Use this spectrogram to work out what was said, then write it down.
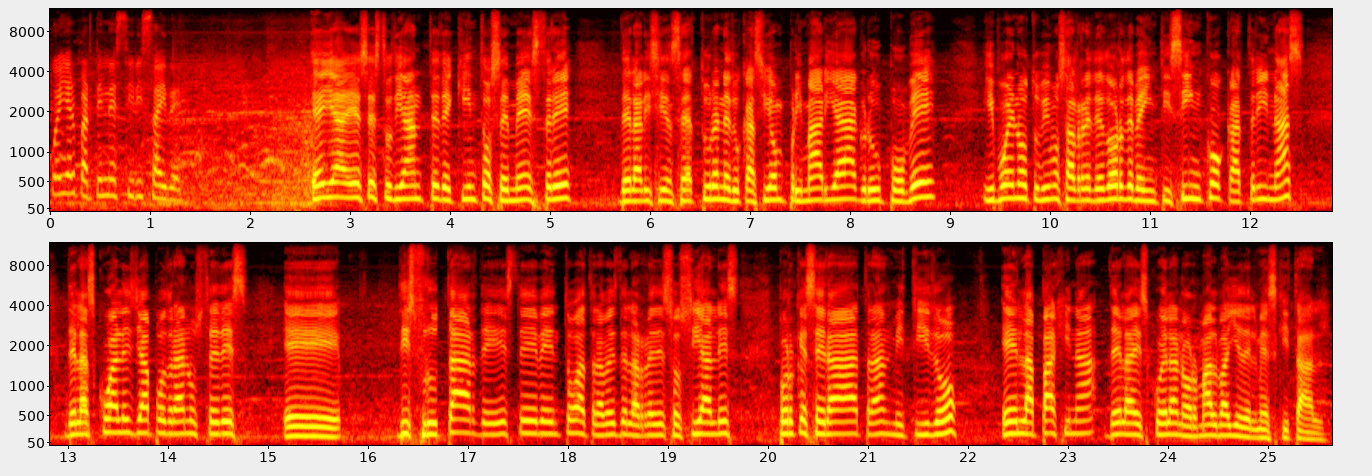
Cuellar Martínez Sirisaide. Ella es estudiante de quinto semestre de la licenciatura en educación primaria, grupo B, y bueno, tuvimos alrededor de 25 Catrinas, de las cuales ya podrán ustedes eh, disfrutar de este evento a través de las redes sociales porque será transmitido en la página de la Escuela Normal Valle del Mezquital.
